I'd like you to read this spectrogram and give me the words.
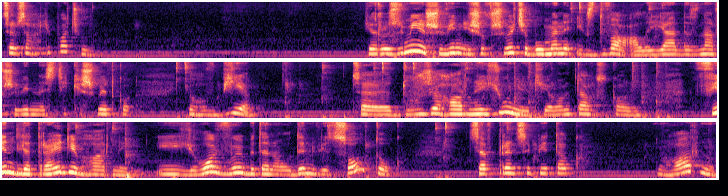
це взагалі бачили? Я розумію, що він ішов швидше, бо у мене Х2, але я не знав, що він настільки швидко його вб'є. Це дуже гарний юніт, я вам так скажу. Він для трейдів гарний, і його вибити на 1%. Це, в принципі, так гарно.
